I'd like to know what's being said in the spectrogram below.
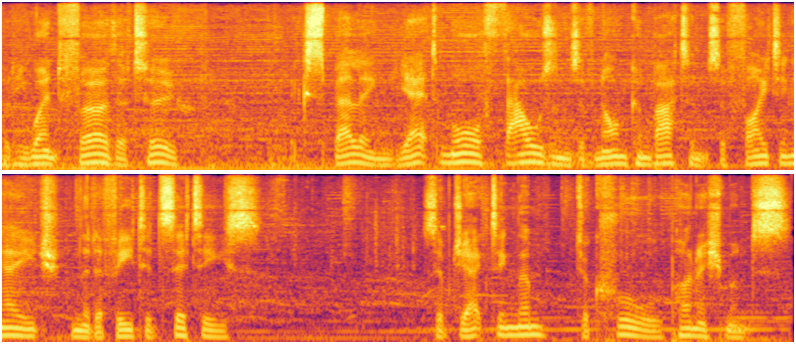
But he went further too, expelling yet more thousands of non-combatants of fighting age from the defeated cities, subjecting them to cruel punishments,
